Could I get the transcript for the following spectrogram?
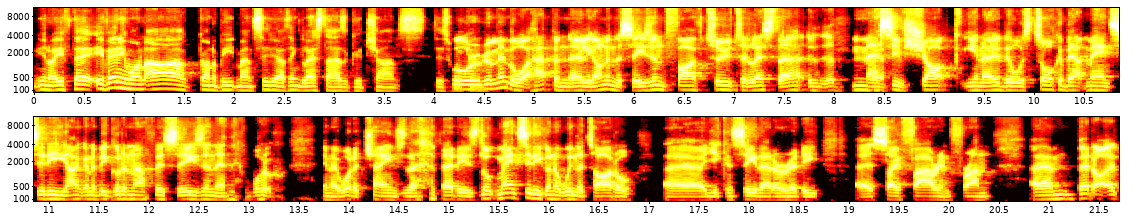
you know, if they if anyone are going to beat Man City, I think Leicester has a good chance this week. Well, remember what happened early on in the season: five two to Leicester, a massive yeah. shock. You know, there was talk about Man City aren't going to be good enough this season, and what you know what a change that that is. Look, Man City going to win the title. Uh, you can see that already uh, so far in front. Um, but I,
